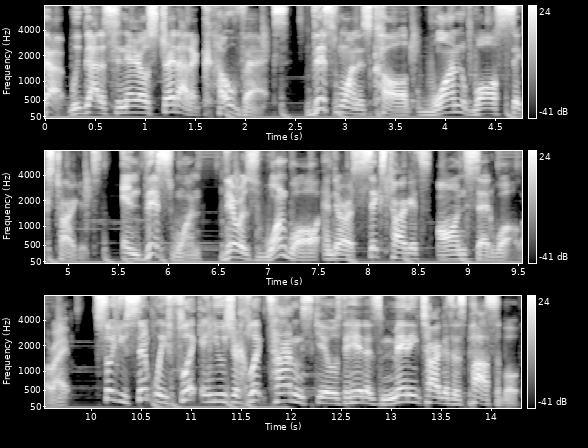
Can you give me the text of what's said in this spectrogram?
up, we've got a scenario straight out of Kovaak's. This one is called One Wall Six Targets. In this one, there is one wall and there are six targets on said wall, all right? So you simply flick and use your click timing skills to hit as many targets as possible.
